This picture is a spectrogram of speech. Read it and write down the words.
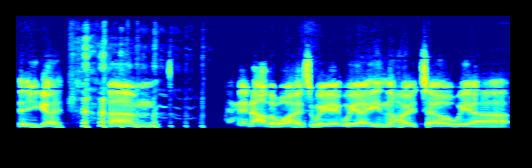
There you go. Um, then otherwise, we we are in the hotel. We are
